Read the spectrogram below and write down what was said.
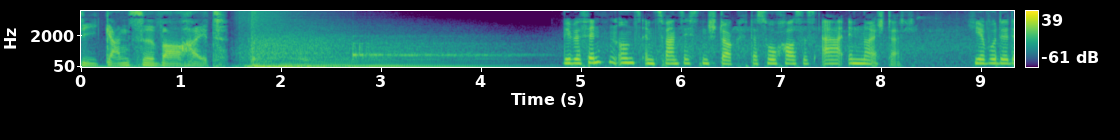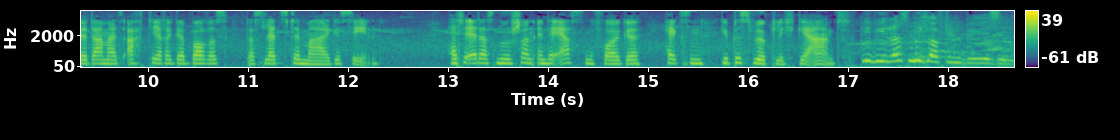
Die ganze Wahrheit. Wir befinden uns im 20. Stock des Hochhauses A in Neustadt. Hier wurde der damals achtjährige Boris das letzte Mal gesehen. Hätte er das nur schon in der ersten Folge Hexen gibt es wirklich geahnt. Bibi, lass mich auf den Besen.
